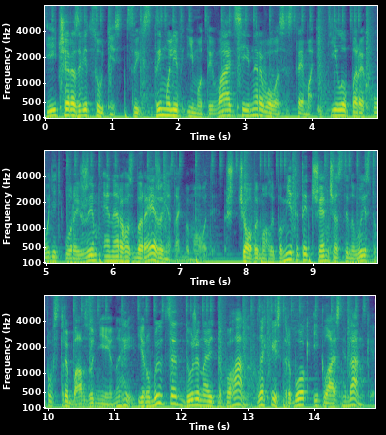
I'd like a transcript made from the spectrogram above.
І через відсутність цих стимулів і мотивації нервова система і тіло переходять у режим енергозбереження, так би мовити. Що ви могли помітити, Чен частину виступу встрибав з однієї ноги. І робив це дуже навіть непогано. Легкий стрибок і класні данки,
